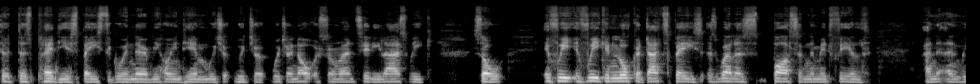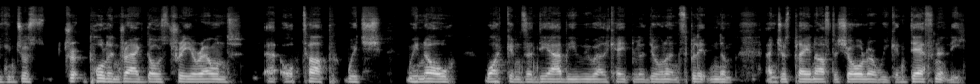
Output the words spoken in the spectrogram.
There, there's plenty of space to go in there behind him, which which which I noticed from Man City last week. So if we if we can look at that space as well as boss in the midfield, and and we can just dr- pull and drag those three around uh, up top, which we know Watkins and Diaby we well capable of doing and splitting them and just playing off the shoulder. We can definitely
